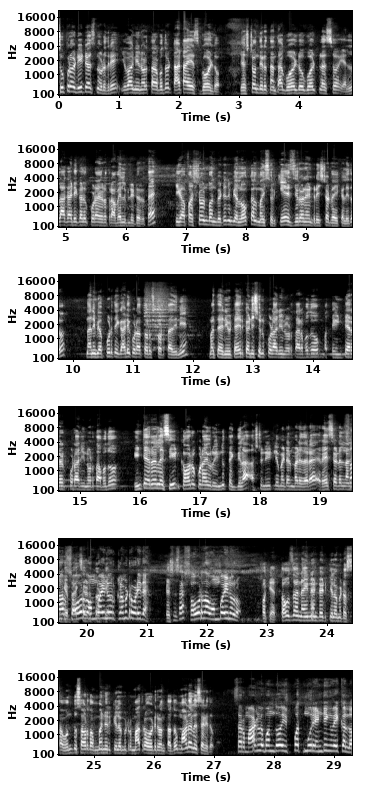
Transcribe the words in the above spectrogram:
super details ನೋಡಿದ್ರಿ. ಇವಾಗ ನೀವು ನೋಡ್ತಾ ಇರ್ಬೋದು ಟಾಟಾ ಎಸ್ ಗೋಲ್ಡು ಎಷ್ಟೊಂದು ಇರುತ್ತೆ ಅಂತ? ಗೋಲ್ಡು ಗೋಲ್ಡ್ ಪ್ಲಸ್ ಎಲ್ಲ ಗಾಡಿಗಳು ಕೂಡ ಇರುತ್ತೆ ಅವೈಲಬಿಲಿಟಿ ಇರುತ್ತೆ. ಈಗ ಫಸ್ಟ್ ಒಂದು ಬಂದುಬಿಟ್ಟು ನಿಮಗೆ local Mysuru K zero nine registered vehicle ಇದು. ನಾನು ನಿಮಗೆ ಪೂರ್ತಿ ಗಾಡಿ ಕೂಡ ತೋರಿಸ್ಕೊಡ್ತಾ ಇದ್ದೀನಿ ಮತ್ತು ನೀವು ಟೈರ್ ಕಂಡೀಷನ್ ಕೂಡ ನೀವು ನೋಡ್ತಾ ಇರ್ಬೋದು ಮತ್ತು ಇಂಟೀರಿಯರ್ ಕೂಡ ನೀವು ನೋಡ್ತಾ ಇರ್ಬೋದು. ಇಂಟೀರಿಯರಲ್ಲಿ ಸೀಟ್ ಕವರ್ ಕೂಡ ಇವರು ಇನ್ನೂ ತೆಗ್ದಿಲ್ಲ. ಅಷ್ಟು ನೀಟ್ಲಿ ಮೇಂಟೈನ್ ಮಾಡಿದ್ದಾರೆ. ರೇಸ್ ಸೈಡಲ್ಲಿ ನನಗೆ ಸಾವಿರದ ಒಂಬೈನೂರು ಕಿಲೋಮೀಟರ್ ಓಡಿದೆ. ಎಷ್ಟು ಸರ್ ಸಾವಿರದ ಒಂಬೈನೂರು. Okay thousand nine hundred kilometres ಒಂದು ಸಾವಿರದ ಒಂಬೈನೂರು ಕಿಲೋಮೀಟರ್ ಮಾತ್ರ ಓಡಿರುವಂಥದ್ದು. ಮಾಡಲು ಸರ್ ಇದು. ಸರ್ ಮಾಡಲು ಬಂದು ಇಪ್ಪತ್ಮೂರು ಎಂಡಿಂಗ್ ವೆಹಿಕಲ್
